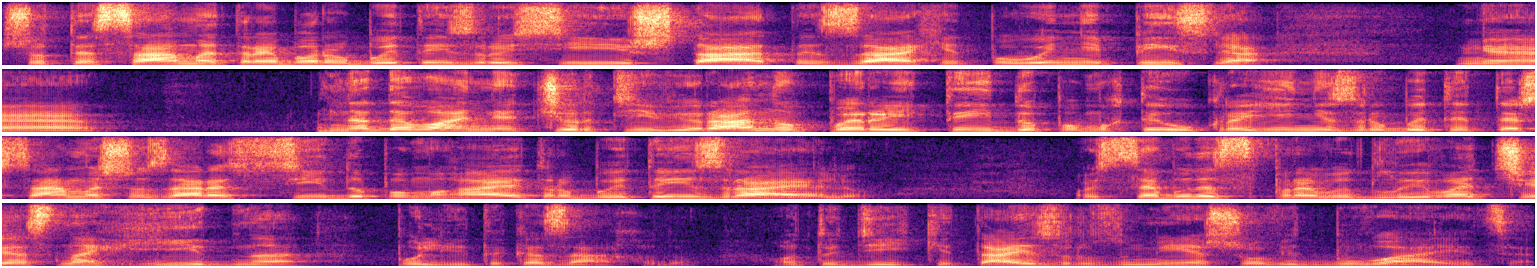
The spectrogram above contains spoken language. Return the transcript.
що те саме треба робити і з Росії, Штати, Захід повинні після е, надавання чортів Ірану перейти і допомогти Україні зробити те ж саме, що зараз всі допомагають робити Ізраїлю. Ось це буде справедлива, чесна, гідна політика Заходу. От тоді і Китай зрозуміє, що відбувається,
